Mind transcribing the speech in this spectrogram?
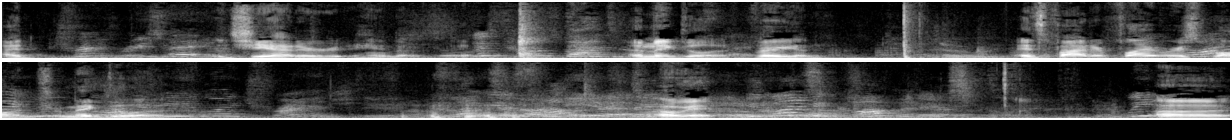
I. She had her hand up. Yeah. Amygdala. Very good. It's fight or flight response. Amygdala. Okay. You gotta be confident. Uh.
